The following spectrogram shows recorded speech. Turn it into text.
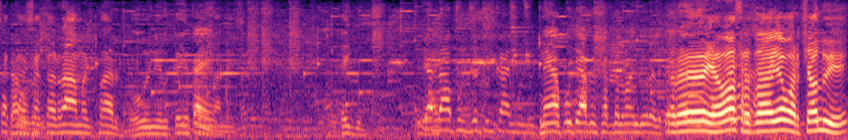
सकाळ सकाळ रामच पार धुवून येईल काही काय? म्हणायचं. आहे की? त्याला आपण जटून काय म्हणलो नाही आपण ते आपल्या शब्दाला मान देऊ राहिलो. तर ह्या वासराचा व्यवहार चालू आहे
